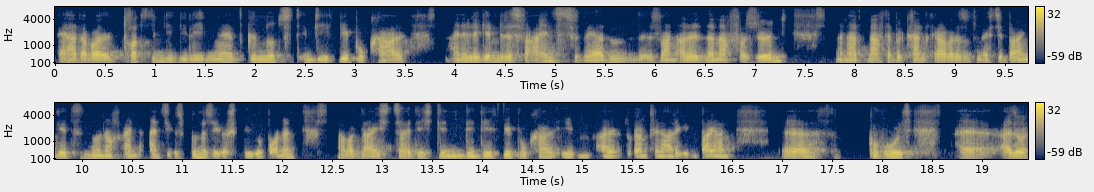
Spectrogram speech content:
er hat aber trotzdem die Gelegenheit genutzt, im DFB-Pokal eine Legende des Vereins zu werden. Es waren alle danach versöhnt. Man hat nach der Bekanntgabe, dass es zum FC Bayern geht, nur noch ein einziges Bundesligaspiel gewonnen, aber gleichzeitig den, den DFB-Pokal eben äh, sogar im Finale gegen Bayern äh, geholt. Äh, also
